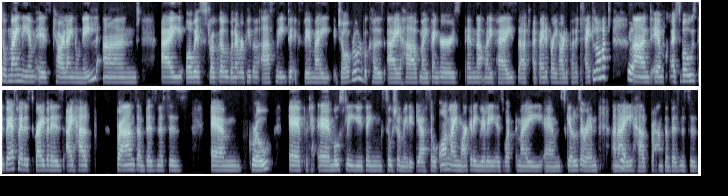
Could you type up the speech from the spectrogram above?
So, my name is Caroline O'Neill, and I always struggle whenever people ask me to explain my job role because I have my fingers in that many pies that I find it very hard to put a title on it. Yeah. And um, I suppose the best way to describe it is I help brands and businesses um, grow. Uh, uh, mostly using social media. So online marketing really is what my um, skills are in, and yeah. I help brands and businesses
